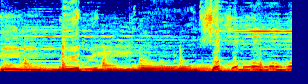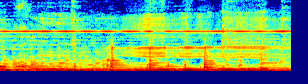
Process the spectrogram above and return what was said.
nguyệt hồ rất là hay.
